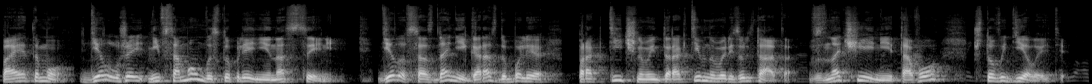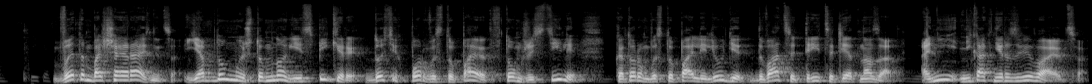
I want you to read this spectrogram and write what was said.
Поэтому дело уже не в самом выступлении на сцене. Дело в создании гораздо более практичного интерактивного результата, в значении того, что вы делаете. В этом большая разница. Я думаю, что многие спикеры до сих пор выступают в том же стиле, в котором выступали люди 20-30 лет назад. Они никак не развиваются.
